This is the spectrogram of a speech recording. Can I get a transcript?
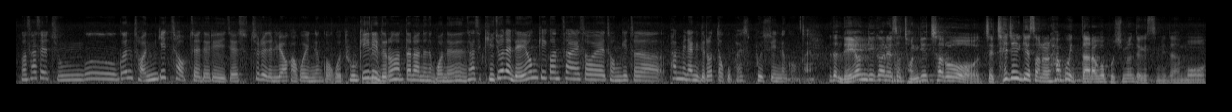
그건 사실 중국은 전기차 업체들이 이제 수출을 늘려가고 있는 거고 독일이 네. 늘어났다라는 거는 사실 기존의 내연기관차에서의 전기차 판매량이 늘었다고 볼 수 있는 건가요? 일단 내연기관에서 전기차로 이제 체질 개선을 하고 있다라고 보시면 되겠습니다. 뭐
